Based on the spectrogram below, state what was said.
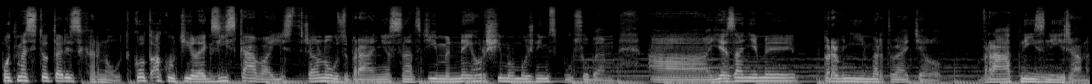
Pojďme si to tedy schrnout. Kot a kutílek získávají střelnou zbraň snad tím nejhorším možným způsobem a je za nimi první mrtvé tělo. Vrátný z Nířan.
